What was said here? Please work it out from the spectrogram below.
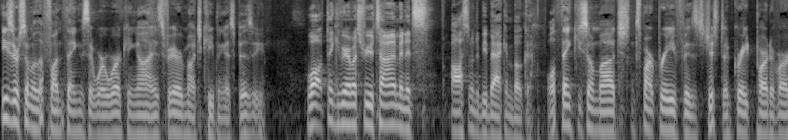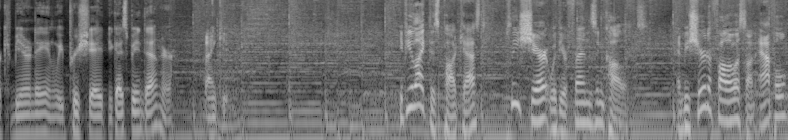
these are some of the fun things that we're working on. It's very much keeping us busy. Walt, thank you very much for your time, and it's awesome to be back in Boca. well thank you so much. Smart brief is just a great part of our community and we appreciate you guys being down here. Thank you. If you like this podcast, please share it with your friends and colleagues. And be sure to follow us on Apple,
